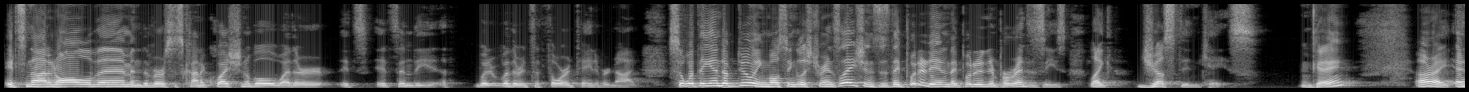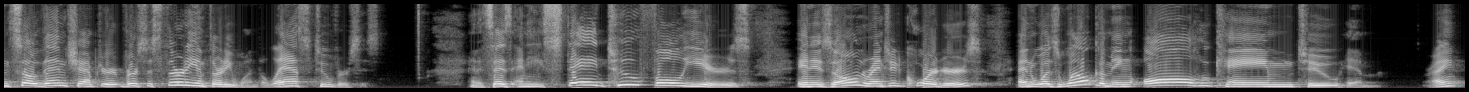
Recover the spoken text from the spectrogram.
it's not in all of them, and the verse is kind of questionable whether it's, it's in the, whether it's authoritative or not. So what they end up doing, most English translations, is they put it in and they put it in parentheses, like just in case. Okay? All right. And so then chapter verses 30 and 31, the last two verses. And it says, and he stayed two full years in his own rented quarters and was welcoming all who came to him. Right?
